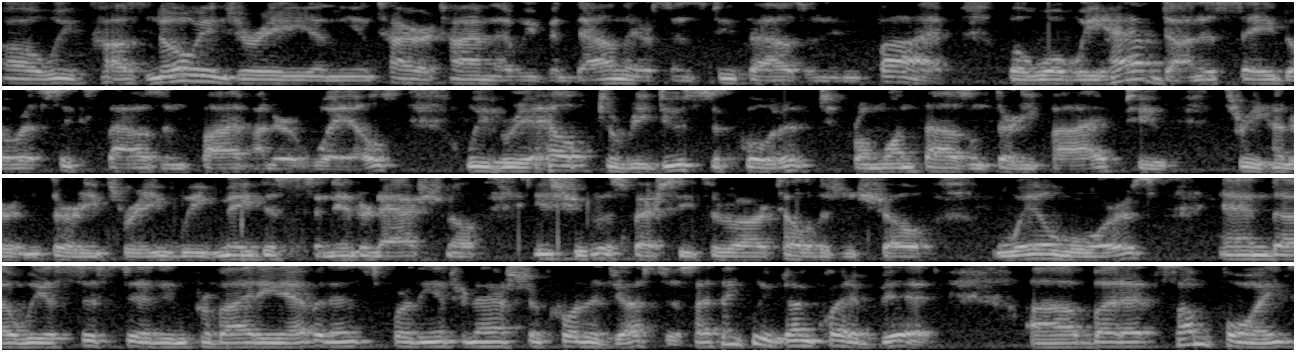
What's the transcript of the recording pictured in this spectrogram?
Uh, we've caused no injury in the entire time that we've been down there since 2005. But what we have done is saved over 6,500 whales. We've helped to reduce the quota from 1,035 to 333. We've made this an international issue, especially through our television show, Whale Wars. And uh, we assisted in providing evidence for the International Court of Justice. I think we've done quite a bit. Uh, but at some point,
